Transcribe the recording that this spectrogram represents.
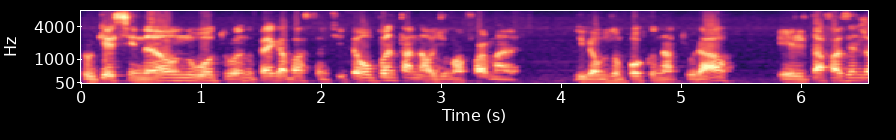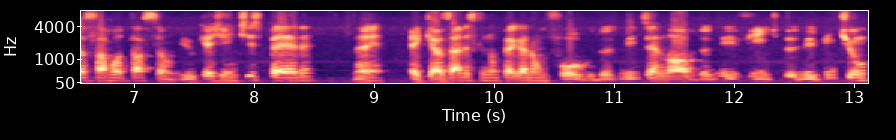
porque senão no outro ano pega bastante. Então, o Pantanal, de uma forma, digamos, um pouco natural, ele está fazendo essa rotação. E o que a gente espera né, é que as áreas que não pegaram fogo, 2019, 2020, 2021,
